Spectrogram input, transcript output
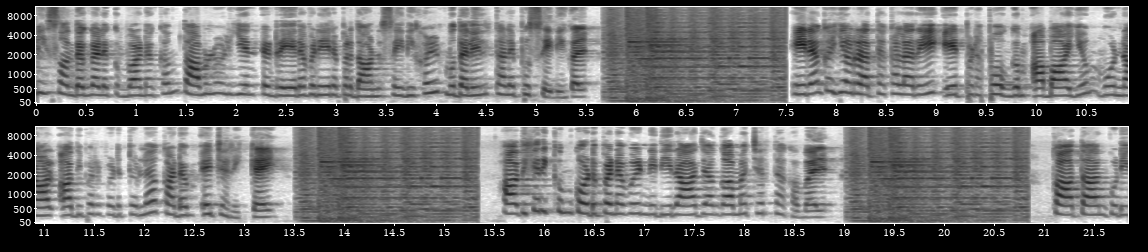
தமிழொலி சொந்தங்களுக்கு வணக்கம். தமிழொலியின் என்ற இரவு நேர பிரதான செய்திகள் முதலில் தலைப்பு செய்திகள். இலங்கையில் இரத்த கலரி ஏற்பட போகும் அபாயம் முன்னாள் அதிபர் விடுத்துள்ள கடும் எச்சரிக்கை. அதிகரிக்கும் கொடுப்பனவு நிதி ராஜாங்க அமைச்சர் தகவல். காத்தான்குடி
